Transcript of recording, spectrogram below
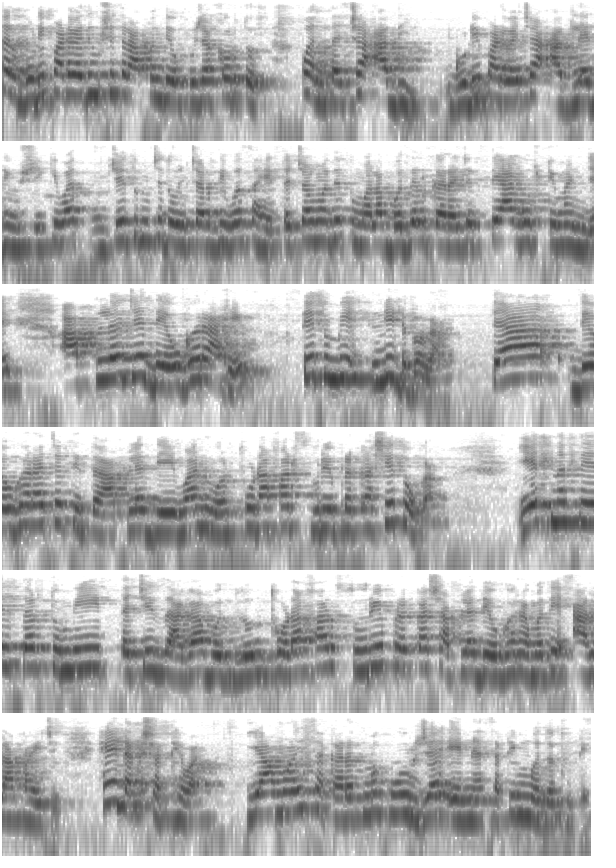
तर गुढीपाडव्या दिवशी तर आपण देवपूजा करतोच. पण त्याच्या आधी गुढीपाडव्याच्या आदल्या दिवशी किंवा जे तुमचे दोन चार दिवस आहेत त्याच्यामध्ये तुम्हाला बदल करायचे त्या गोष्टी म्हणजे आपलं जे देवघर आहे ते तुम्ही नीट बघा. त्या देवघराच्या तिथं आपल्या देवांवर थोडाफार सूर्यप्रकाश येतो का? येत नसेल तर तुम्ही त्याची जागा बदलून थोडाफार सूर्यप्रकाश आपल्या देवघरामध्ये आला पाहिजे. हे लक्षात ठेवा. यामुळे सकारात्मक ऊर्जा येण्यासाठी मदत होते.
